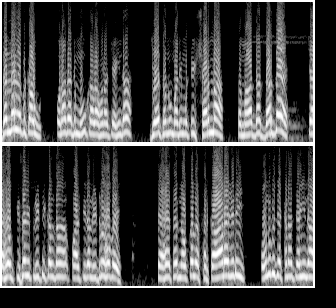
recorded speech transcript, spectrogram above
ਦੱਲੇ ਦੇ ਬਕਾਊ, ਉਹਨਾਂ ਦਾ ਅੱਜ ਮੂੰਹ ਕਾਲਾ ਹੋਣਾ ਚਾਹੀਦਾ। ਜੇ ਤੁਹਾਨੂੰ ਮਾੜੀ ਮੋਟੀ ਸ਼ਰਮ ਆ, ਸਮਾਜ ਦਾ ਦਰਦ ਹੈ, ਚਾਹੇ ਉਹ ਕਿਸੇ ਵੀ ਪੋਲੀਟੀਕਲ ਦਾ, ਪਾਰਟੀ ਦਾ ਲੀਡਰ ਹੋਵੇ, ਚਾਹੇ ਇੱਥੇ ਨੌਕਲ ਸਰਕਾਰ ਹੈ ਜਿਹੜੀ, ਉਹਨੂੰ ਵੀ ਦੇਖਣਾ ਚਾਹੀਦਾ।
